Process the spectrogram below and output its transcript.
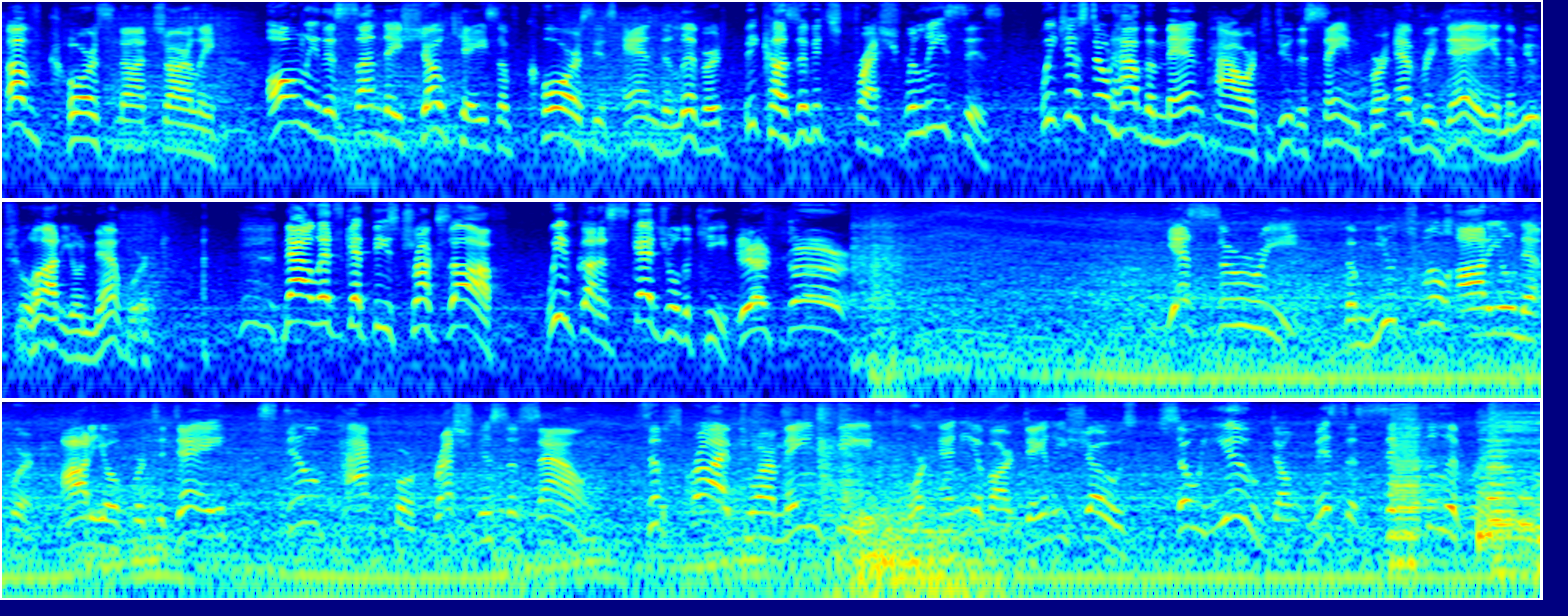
Of course not, Charlie. Only the Sunday showcase, of course, is hand delivered because of its fresh releases. We just don't have the manpower to do the same for every day in the Mutual Audio Network. now let's get these trucks off. We've got a schedule to keep. yes, sir. Yes, sirree. The Mutual Audio Network. Audio for today, still packed for freshness of sound. Subscribe to our main feed or any of our daily shows so you don't miss a single delivery.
